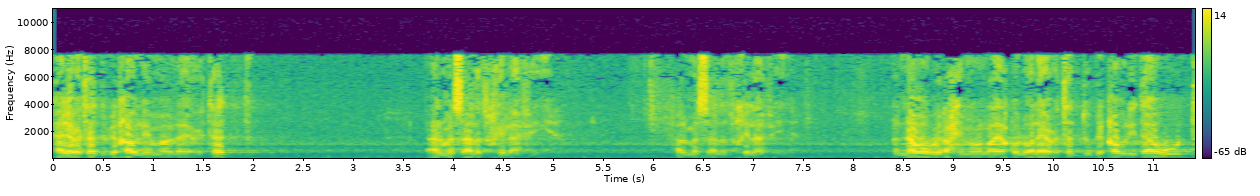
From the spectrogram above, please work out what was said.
هل يعتد بقولهم أو لا يعتد؟ المسألة خلافية. المسألة خلافية. النووي رحمه الله يقول ولا يعتد بقول داود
